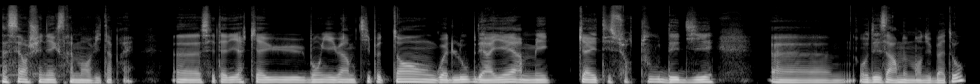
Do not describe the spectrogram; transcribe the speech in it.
Ça s'est enchaîné extrêmement vite après. Euh, c'est-à-dire qu'il y a eu, bon, il y a eu un petit peu de temps en Guadeloupe derrière, mais qui a été surtout dédié euh, au désarmement du bateau.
